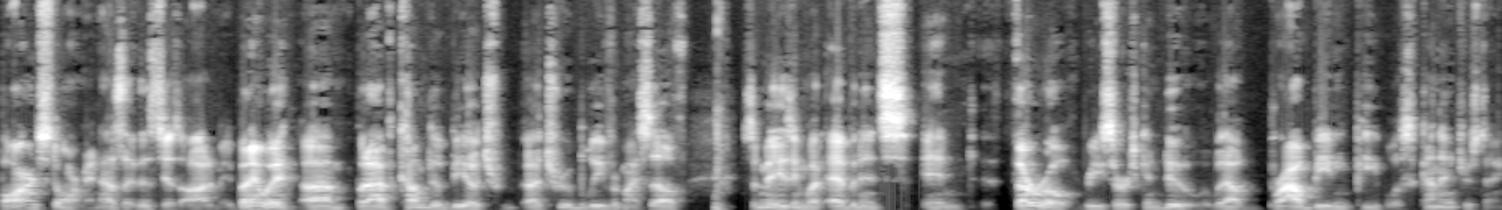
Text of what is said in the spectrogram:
barnstorming. I was like, this is just odd to me. But anyway, um, but I've come to be a, tr- a true believer myself. It's amazing what evidence and thorough research can do without browbeating people. It's kind of interesting.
